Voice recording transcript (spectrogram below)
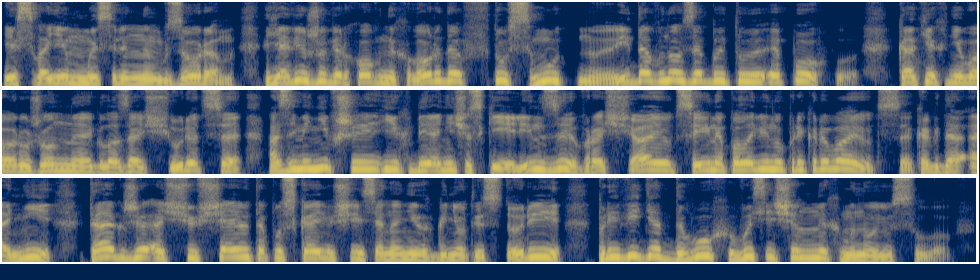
и своим мысленным взором я вижу верховных лордов в ту смутную и давно забытую эпоху, как их невооруженные глаза щурятся, а заменившие их бионические линзы вращаются и наполовину прикрываются, когда они также ощущают опускающийся на них гнет истории при виде двух высеченных мною слов.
